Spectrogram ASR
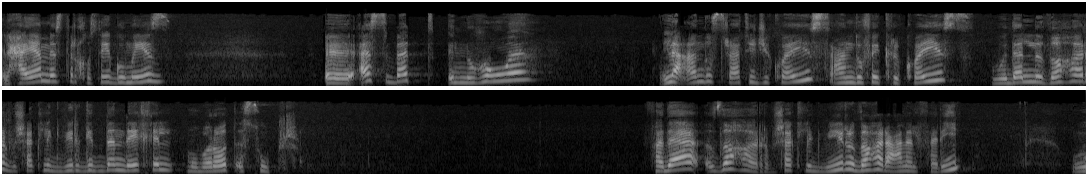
الحقيقة مستر خوسيه جوميز آه، أثبت إن هو لا عنده استراتيجي كويس عنده فكر كويس وده اللي ظهر بشكل كبير جدا داخل مباراة السوبر. فده ظهر بشكل كبير وظهر على الفريق و...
